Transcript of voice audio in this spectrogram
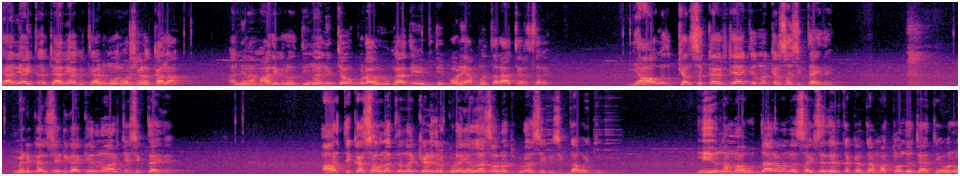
ಜಾರಿ ಆಯ್ತು, ಜಾರಿ ಆಗುತ್ತೆ ಎರಡು ಮೂರು ವರ್ಷಗಳ ಕಾಲ. ಅಲ್ಲಿನ ಮಾದಿಗರು ದಿನನಿತ್ಯವೂ ಕೂಡ ಯುಗಾದಿ, ದೀಪಾವಳಿ ಹಬ್ಬದ ಥರ ಆಚರಿಸ್ತಾರೆ. ಯಾವುದು ಕೆಲಸಕ್ಕೆ ಅರ್ಜಿ ಹಾಕಿದ್ರೂ ಕೆಲಸ ಸಿಗ್ತಾ ಇದೆ. ಮೆಡಿಕಲ್ ಸೀಟಿಗೆ ಹಾಕಿದ್ರೂ ಅರ್ಜಿ ಸಿಗ್ತಾ ಇದೆ. ಆರ್ಥಿಕ ಸವಲತ್ತನ್ನು ಕೇಳಿದರೂ ಕೂಡ ಎಲ್ಲ ಸವಲತ್ತು ಕೂಡ ಸಿಗ್ ಸಿಗ್ತಾ ಹೋಯ್ತು. ಈ ನಮ್ಮ ಉದ್ಧಾರವನ್ನು ಸಹಿಸದೇ ಇರತಕ್ಕಂಥ ಮತ್ತೊಂದು ಜಾತಿಯವರು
